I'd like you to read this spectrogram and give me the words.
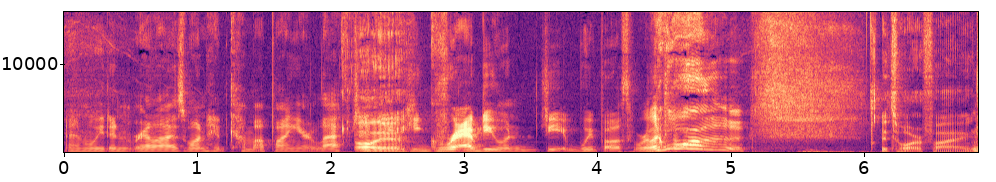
and we didn't realize one had come up on your left. Oh, and yeah. He grabbed you and we both were like, whoa! It's horrifying.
